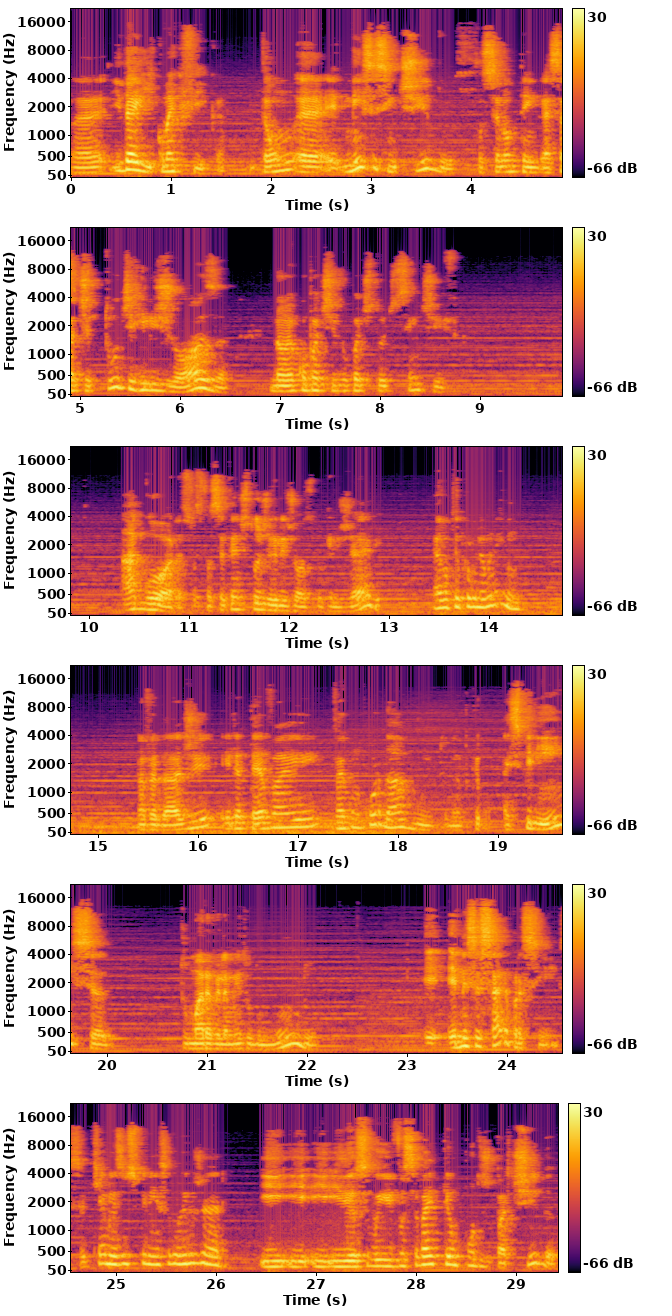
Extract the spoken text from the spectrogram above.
É, e daí, como é que fica? Então, é, nesse sentido, você não tem. Essa atitude religiosa não é compatível com a atitude científica. Agora, se você tem atitude religiosa do que ele gere, ela não tem problema nenhum. Na verdade, ele até vai, vai concordar muito, né? Porque a experiência do maravilhamento do mundo é, é necessária para a ciência, que é a mesma experiência do religério. E, e, e, e, você vai ter um ponto de partida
